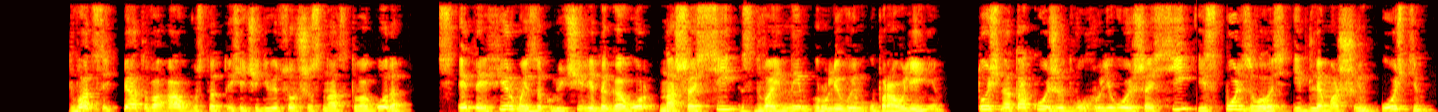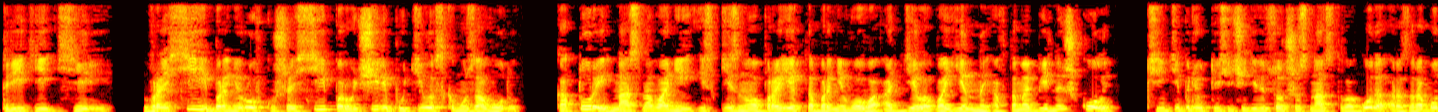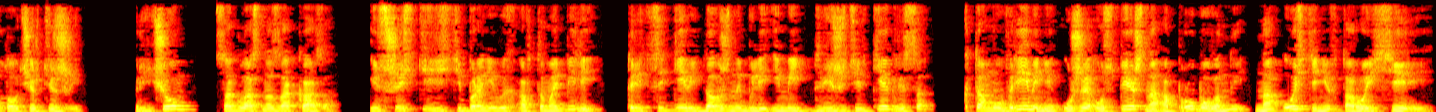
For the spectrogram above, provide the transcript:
25 августа 1916 года с этой фирмой заключили договор на шасси с двойным рулевым управлением. Точно такое же двухрулевое шасси использовалось и для машин Остин третьей серии. В России бронировку шасси поручили Путиловскому заводу, который на основании эскизного проекта броневого отдела военной автомобильной школы к сентябрю 1916 года разработал чертежи. Причем, согласно заказа, из 60 броневых автомобилей 39 должны были иметь движитель Кегриса, к тому времени уже успешно опробованный на Остине второй серии.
